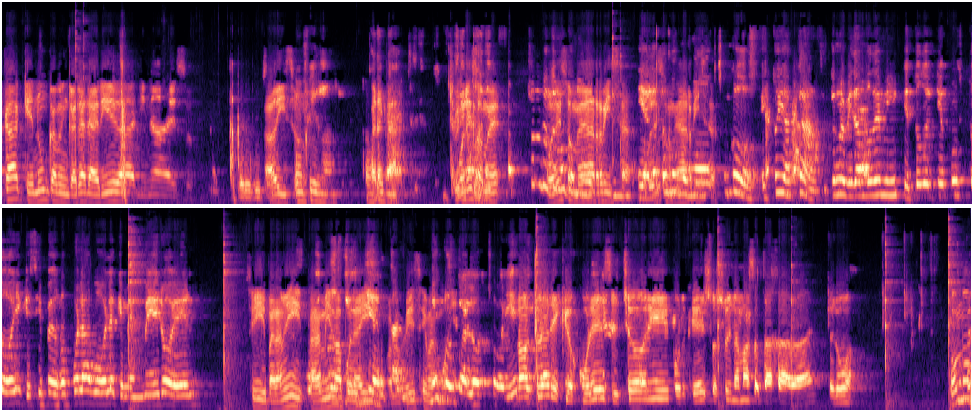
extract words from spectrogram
acá que nunca me encaré a la griega ni nada de eso. Aviso. Confirmo. Para acá. Por eso me, no por eso me da risa. Y Por la eso tomo me da como, risa. chicos, estoy acá, se están olvidando de mí, que todo el tiempo estoy, que siempre rompo las bolas, que me esmero en... Sí, para mí, para mí va por ahí, por lo que dice No No aclares que oscurece Chori, porque eso suena más atajada, ¿eh? Pero bueno. ¿Cómo?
